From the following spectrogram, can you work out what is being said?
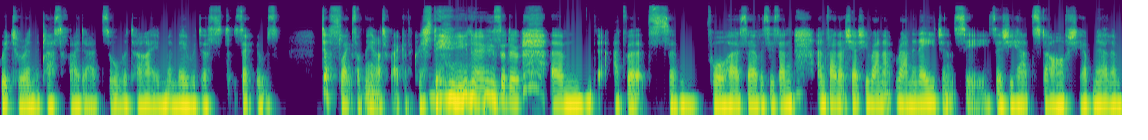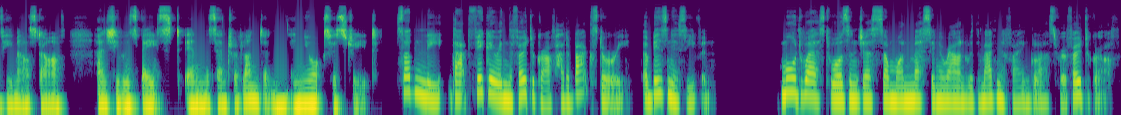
which were in the classified ads all the time. And they were just, so it was just like something out of Agatha Christie, you know, sort of um, adverts um, for her services, and and found out she actually ran ran an agency. So she had staff, she had male and female staff, and she was based in the centre of London, in New Oxford Street. Suddenly, that figure in the photograph had a backstory, a business even. Maud West wasn't just someone messing around with a magnifying glass for a photograph.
